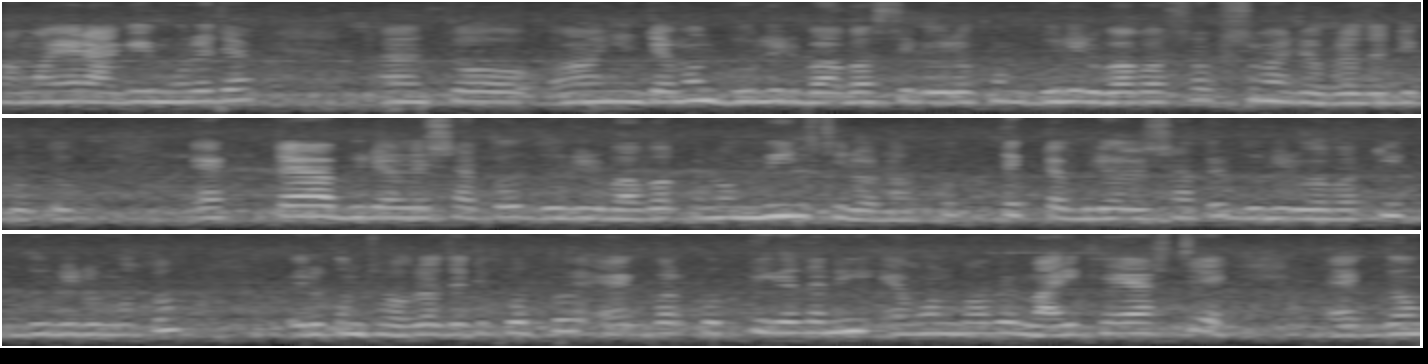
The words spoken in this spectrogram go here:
সময়ের আগেই মরে যায়। তো যেমন দুলির বাবা ছিল, এরকম দুলির বাবা সবসময় ঝগড়াঝাটি করতো। একটা বিড়ালের সাথেও দুলির বাবার কোনো মিল ছিল না। প্রত্যেকটা বিড়ালের সাথে দুলির বাবা ঠিক দুলির মতো এরকম ঝগড়াঝাটি করতো। একবার করতে গিয়ে জানি এমনভাবে মারি খেয়ে আসছে, একদম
